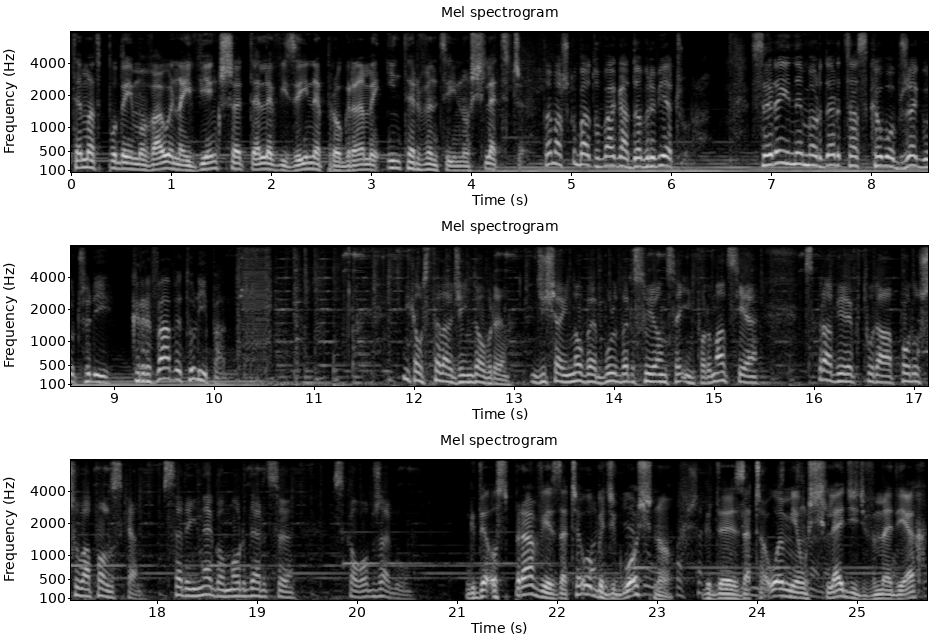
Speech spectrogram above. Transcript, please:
temat podejmowały największe telewizyjne programy interwencyjno-śledcze. Tomasz Kubat, uwaga, dobry wieczór. Seryjny morderca z koło brzegu, czyli krwawy tulipan. Michał Stela, dzień dobry. Dzisiaj nowe bulwersujące informacje w sprawie, która poruszyła Polskę. Seryjnego mordercy z koło brzegu. Gdy o sprawie zaczęło być głośno, gdy zacząłem ją śledzić w mediach,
